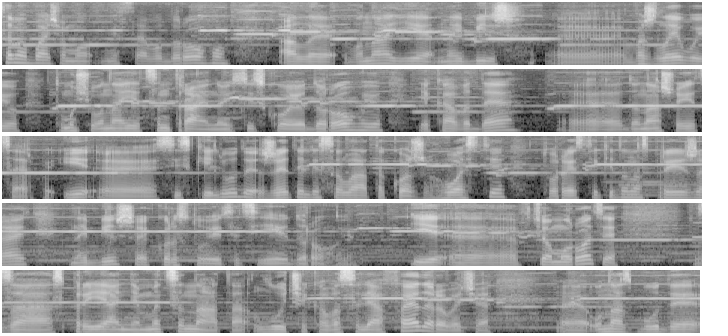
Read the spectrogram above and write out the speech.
Це ми бачимо місцеву дорогу, але вона є найбільш е, важливою, тому що вона є центральною сільською дорогою, яка веде е, до нашої церкви. І е, сільські люди, жителі села, також гості, туристи, які до нас приїжджають, найбільше користуються цією дорогою. І в цьому році, за сприяння мецената Лучика Василя Федоровича, у нас буде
